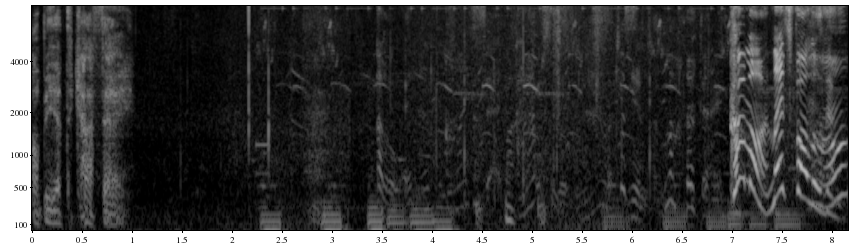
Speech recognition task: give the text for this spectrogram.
I'll be at the cafe. Come on, let's follow them.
